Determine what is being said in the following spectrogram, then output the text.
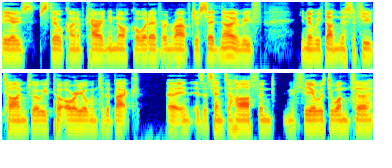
Theo's still kind of carrying a knock or whatever, and Ralph just said no. We've you know we've done this a few times where we've put Oriol into the back uh, in, as a centre half, and Theo was the one to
